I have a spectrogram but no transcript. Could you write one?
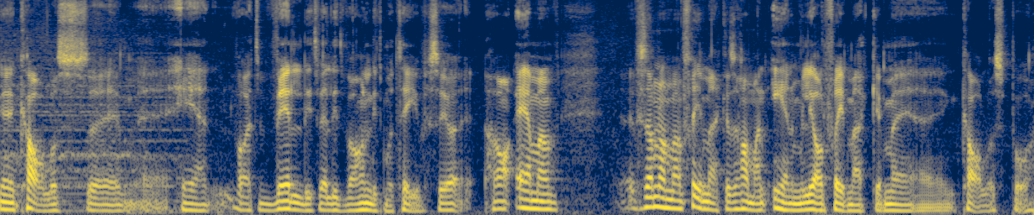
eh, Carlos är, var ett väldigt, väldigt vanligt motiv. Så jag, är man, samlar man frimärken så har man en miljard frimärken med Carlos på,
